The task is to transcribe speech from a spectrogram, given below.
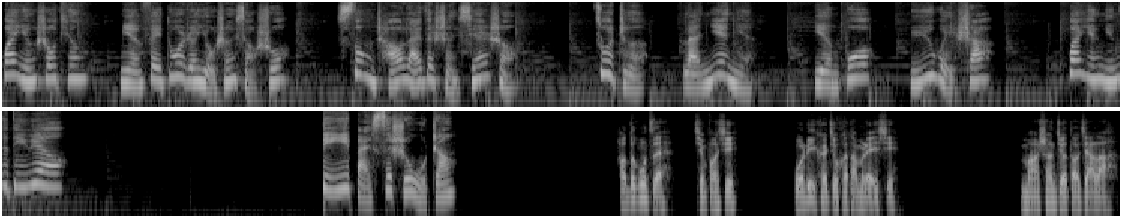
欢迎收听免费多人有声小说《宋朝来的沈先生》，作者蓝念念，演播鱼尾鲨。欢迎您的订阅哦。第一百四十五章。好的，公子，请放心，我立刻就和他们联系。马上就要到家了，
